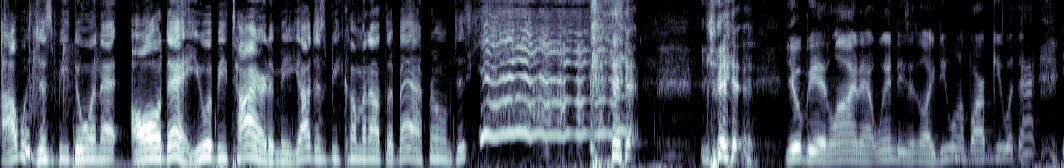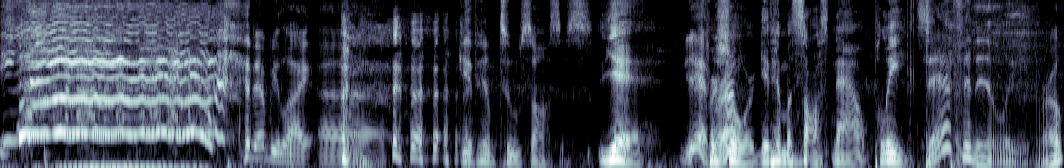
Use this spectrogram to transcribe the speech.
I would just be doing that all day. You would be tired of me. Y'all just be coming out the bathroom, just yeah. You'll be in line at Wendy's and like, do you want barbecue with that? Yeah. They'll be like, uh, give him two sauces. Yeah, Yeah, for bruh. sure. Get him a sauce now, please. Definitely, bro.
